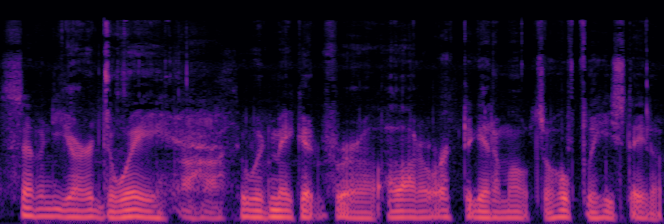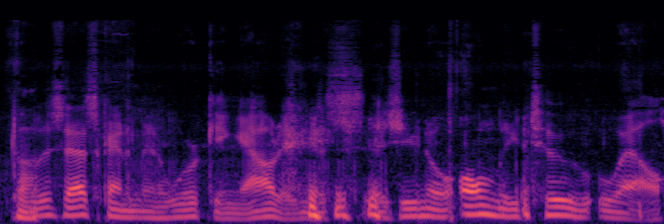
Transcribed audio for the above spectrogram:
70 yards away. Uh-huh. It would make it for a, a, lot of work to get him out. So hopefully he stayed up top. Well, this has kind of been a working outing, as, as you know only too well.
